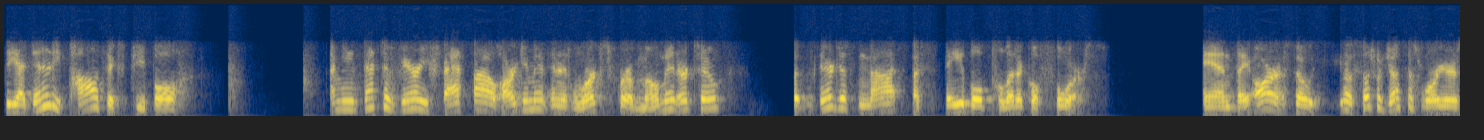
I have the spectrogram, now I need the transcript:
the identity politics people. I mean, that's a very facile argument, and it works for a moment or two but they're just not a stable political force. And they are, so, you know, social justice warriors,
